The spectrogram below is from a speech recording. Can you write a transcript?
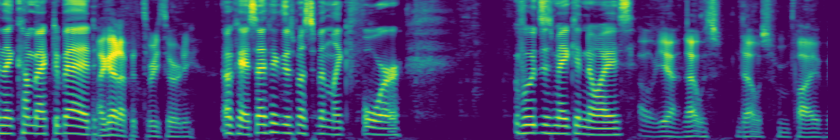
and then come back to bed. I got up at 3:30. Okay, so I think this must have been like four. Vodes is making noise. Oh yeah, that was that was from 5.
